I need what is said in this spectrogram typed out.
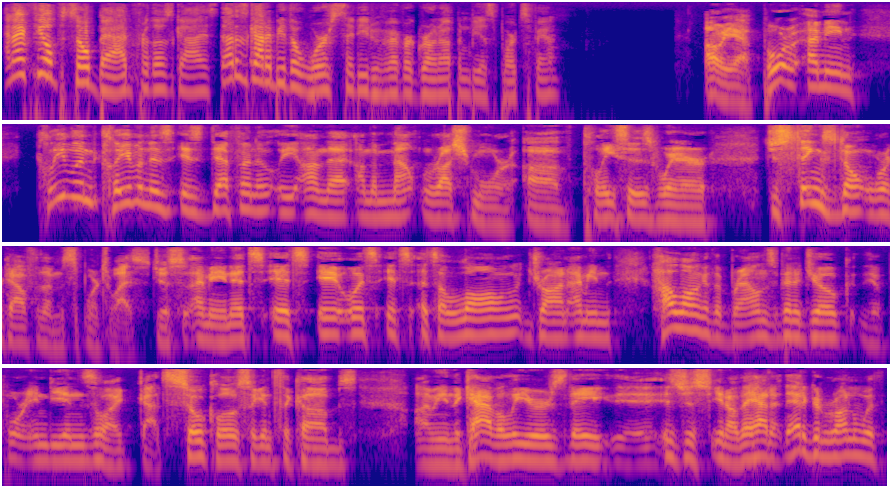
and I feel so bad for those guys. That has got to be the worst city to have ever grown up and be a sports fan. Oh yeah, poor. I mean, Cleveland, Cleveland is is definitely on that on the Mount Rushmore of places where just things don't work out for them sports wise. Just I mean, it's it's it was it's it's a long drawn. I mean, how long have the Browns been a joke? The poor Indians like got so close against the Cubs. I mean, the Cavaliers they it's just you know they had a, they had a good run with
